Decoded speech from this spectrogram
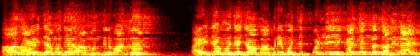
आज अयोध्यामध्ये राम मंदिर बांधलं अयोध्यामध्ये जेव्हा बाबरी मस्जिद पडली एकही दंगल झाली नाही.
